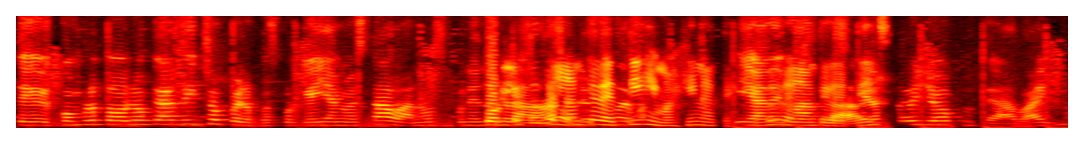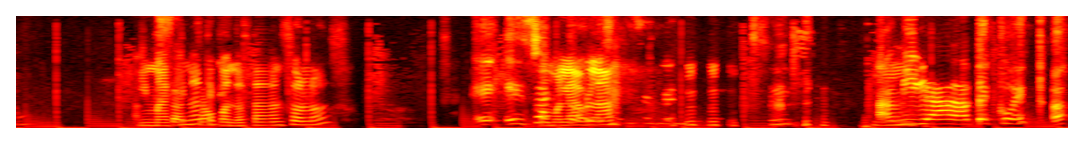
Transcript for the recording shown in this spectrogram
te compro todo lo que has dicho, pero pues porque ella no estaba, ¿no? Suponiendo Porque que eso es la delante de ti, imagínate. Y Eso es además, delante de ti. estoy yo, pues de ah, bye, ¿no? Imagínate cuando están solos. Eh, exacto, Como le habla. Sí, Amiga, date cuenta.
